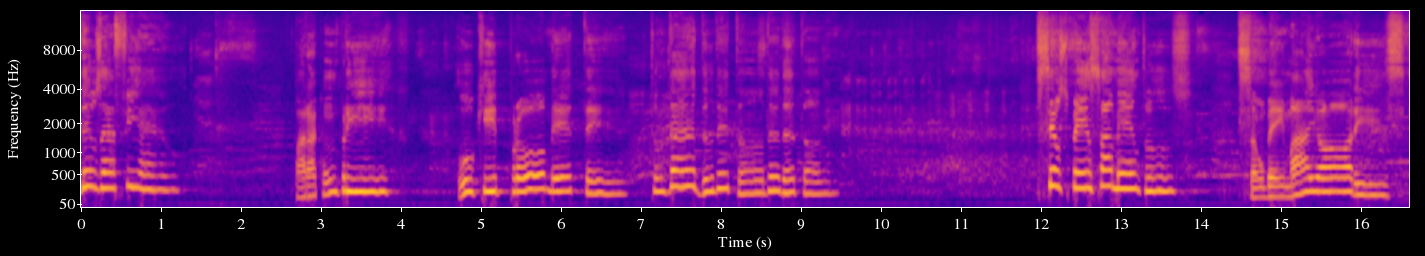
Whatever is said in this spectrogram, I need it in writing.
Deus é fiel para cumprir o que prometeu. Seus pensamentos são bem maiores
